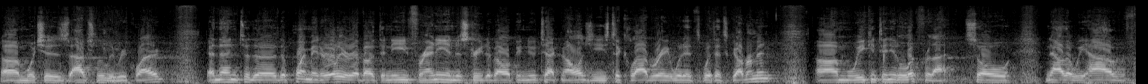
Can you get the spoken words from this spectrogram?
um, which is absolutely required. And then to the, the point made earlier about the need for any industry developing new technologies to collaborate with its, with its government, um, we continue to look for that. So now that we have,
